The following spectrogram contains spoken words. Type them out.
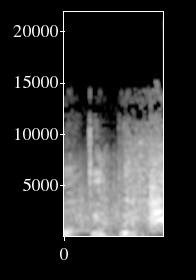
One, two, three.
